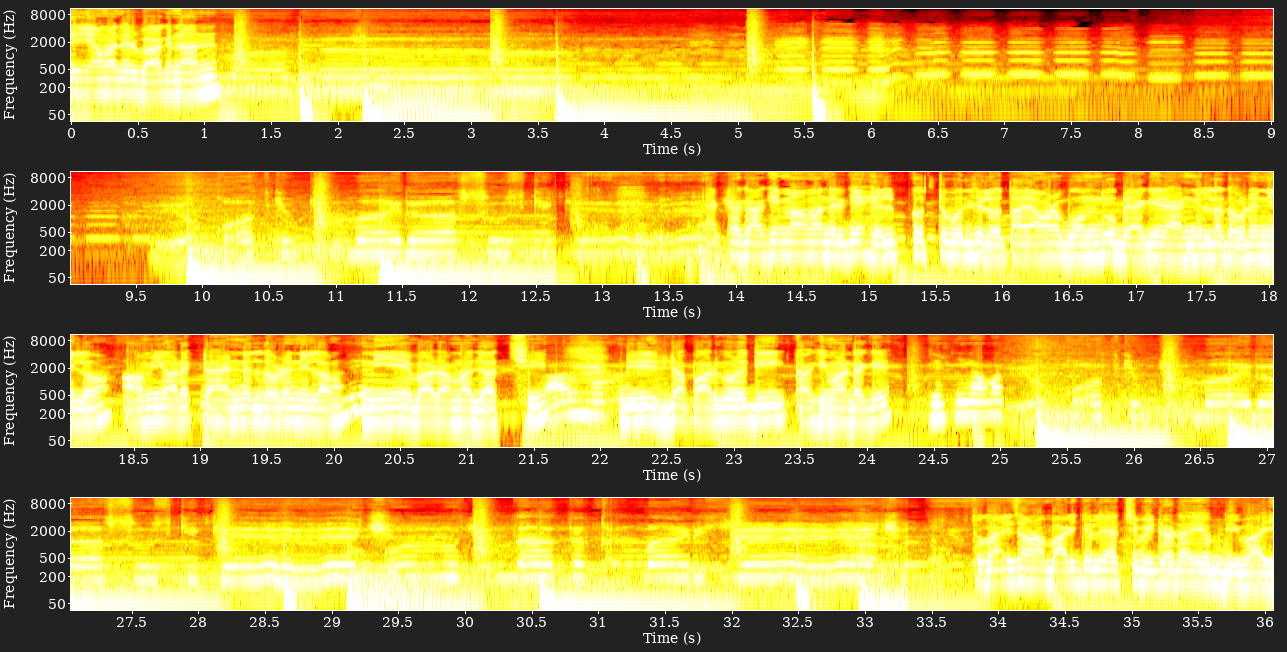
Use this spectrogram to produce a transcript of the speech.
এই আমাদের বাগনান। একটা কাকিমা আমাদেরকে হেল্প করতে বলছিল, তাই আমার বন্ধু ব্যাগের হ্যান্ডেলটা ধরে নিল। আমিও আরেকটা হ্যান্ডেল ধরে নিলাম। নিয়ে এবার আমরা যাচ্ছি। ব্রিজটা পার করে দিই কাকিমাটাকে। তো গাইজ আমরা বাড়ি চলে যাচ্ছি। ভিডিওটা অবধি বাই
